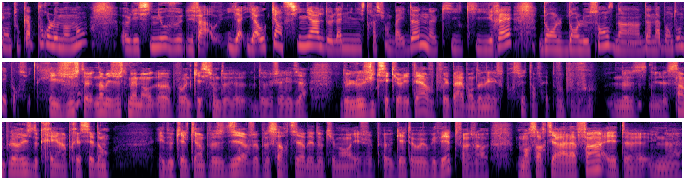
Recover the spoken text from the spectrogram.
En tout cas, pour le moment, les signaux, enfin, il y a, aucun signal de l'administration Biden qui, irait dans, dans le sens d'un abandon des poursuites. Et juste, non, mais juste même pour une question de, j'allais dire, de logique sécuritaire, vous pouvez pas abandonner les poursuites en fait. Vous, ne, le simple risque de créer un précédent et de quelqu'un peut se dire je peux sortir des documents et je peux get away with it, enfin m'en sortir à la fin est une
